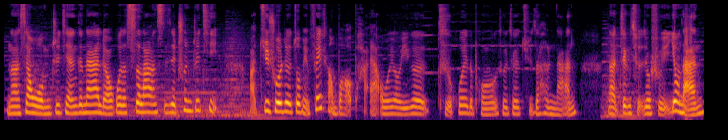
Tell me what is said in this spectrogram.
那像我们之前跟大家聊过的斯拉文斯基《春之祭》啊，据说这个作品非常不好排啊。我有一个指挥的朋友说这个曲子很难，那这个曲子就属于又难。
